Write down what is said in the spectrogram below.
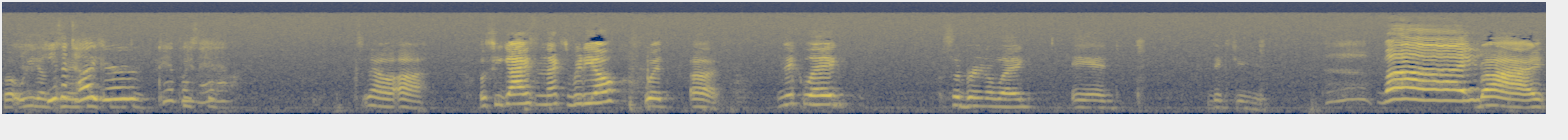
but we don't He's a tiger. Can't play he's that. a- So, uh, we'll see you guys in the next video with, uh, Nick Leg, Sabrina Leg, and Nick Jr. Bye. Bye.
